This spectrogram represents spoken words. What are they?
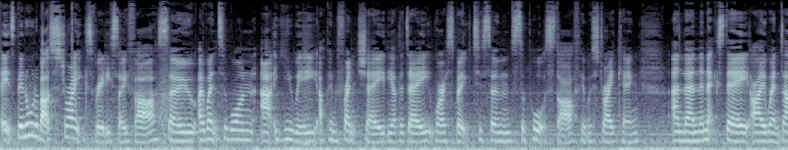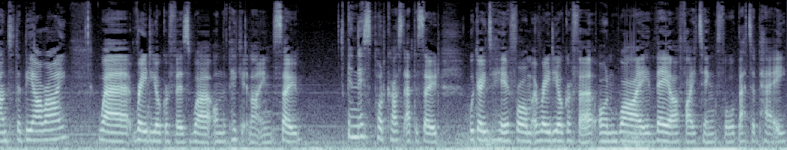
it's been all about strikes really so far. So I went to one at UWE up in Frenchay the other day where I spoke to some support staff who were striking. And then the next day I went down to the BRI where radiographers were on the picket line. So in this podcast episode, we're going to hear from a radiographer on why they are fighting for better pay.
